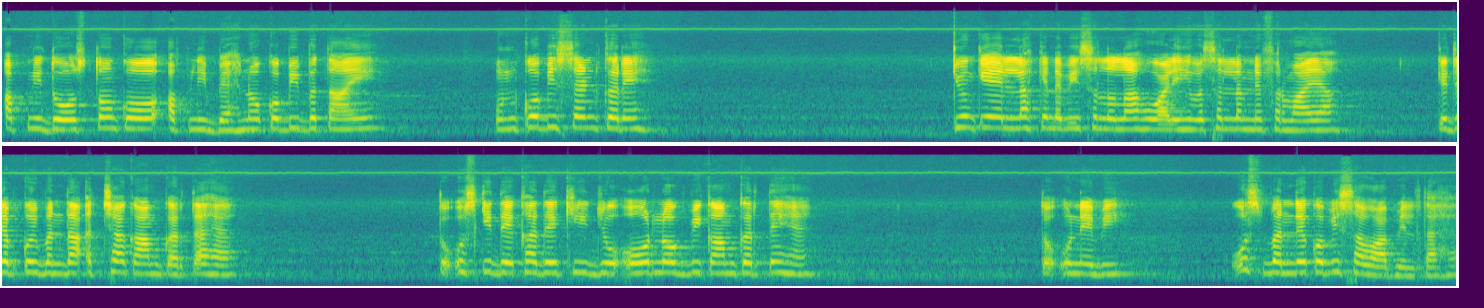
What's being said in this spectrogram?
اپنی دوستوں کو، اپنی بہنوں کو بھی بتائیں، ان کو بھی سینڈ کریں۔ کیونکہ اللہ کے نبی صلی اللہ علیہ وسلم نے فرمایا کہ جب کوئی بندہ اچھا کام کرتا ہے، تو اس کی دیکھا دیکھی جو اور لوگ بھی کام کرتے ہیں، تو انہیں بھی، اس بندے کو بھی ثواب ملتا ہے۔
